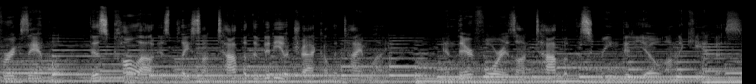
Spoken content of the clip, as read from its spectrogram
For example, this callout is placed on top of the video track on the timeline, and therefore is on top of the screen video on the canvas.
